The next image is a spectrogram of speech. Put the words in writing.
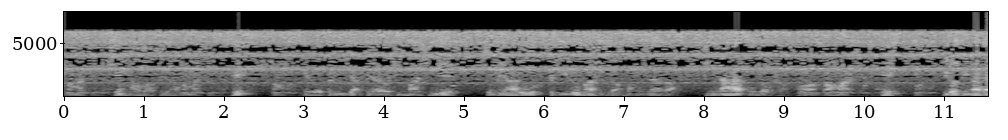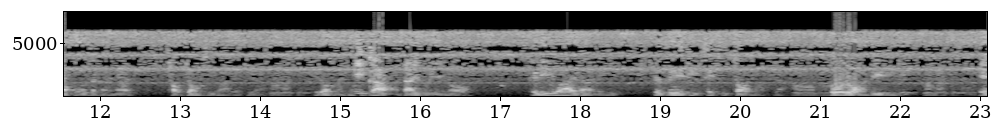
မှန်ပါရှင်ရှင်းပါပါဗျာမှန်ပါရှင်ဟင်အဲ့တော့ပရိယာဘုရားတော်ဒီမှာရှိတဲ့ရှင်ဘုရားတို့တတိလုံးမဒီတော့မှန်များကဒီနာကိုရောက်တာဟောကောင်းပါရှင်ဟင်ပြီးတော့ဒီနာကဘုရားစကံနဲ့6ကြောင်းရှိပါတယ်ဗျာမှန်ပါရှင်ပြီးတော့နှစ်ကအတိုင်းဆိုရင်တော့ကလေးဝါရကနေ တကယ်ဒီဆက်ရှိကြောင်းပါဗျာတိုးရွာလေးတွေအဲ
